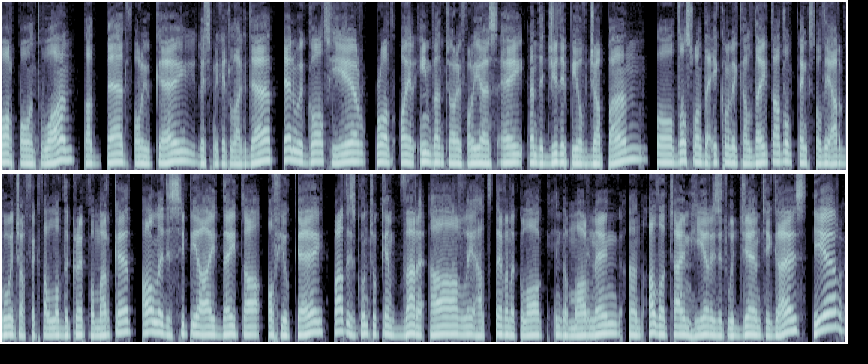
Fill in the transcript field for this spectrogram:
4.1. Not bad for UK. Let's make it like that. Then we got here crude oil inventory for USA and the GDP of Japan. So those one the economical data. I don't think so. They are going to affect a lot the crypto market. Only the CPI data of UK, but it's going to come very early at 7 o'clock in the morning. And all the time here is it with GMT guys. Here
